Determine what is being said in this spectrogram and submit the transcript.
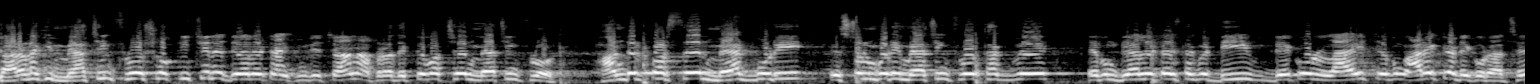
যারা নাকি ম্যাচিং ফ্লোর সহ কিচেনে দেওয়ালে টাইলস নিতে চান, আপনারা দেখতে পাচ্ছেন matching floor hundred percent matt body stone body matching floor থাকবে এবং দেওয়ালে টাইলস থাকবে ডিপ ডেকোর লাইট এবং আরেকটা ডেকোর আছে,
